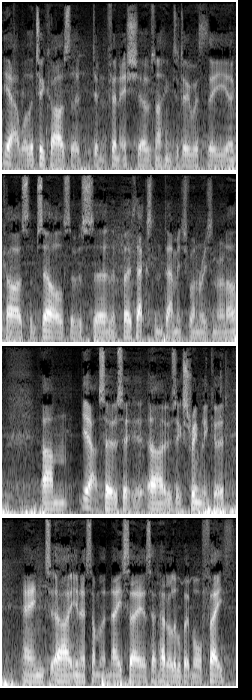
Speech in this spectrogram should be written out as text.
Yeah, well, the two cars that didn't finish, uh, it was nothing to do with the uh, cars themselves. It was uh, both accident damage for one reason or another. Um, yeah, so it was, uh, it was extremely good. And, uh, you know, some of the naysayers had had a little bit more faith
